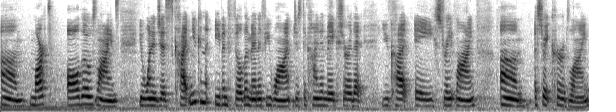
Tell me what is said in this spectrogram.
um, marked all those lines, you'll want to just cut and you can even fill them in if you want just to kind of make sure that you cut a straight line, um, a straight curved line.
